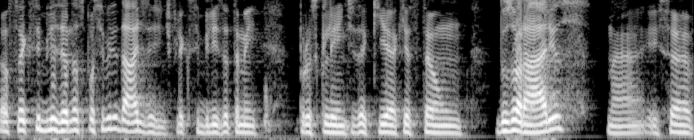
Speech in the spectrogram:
uh, flexibilizando as possibilidades. A gente flexibiliza também para os clientes aqui a questão dos horários. Né? Isso é,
